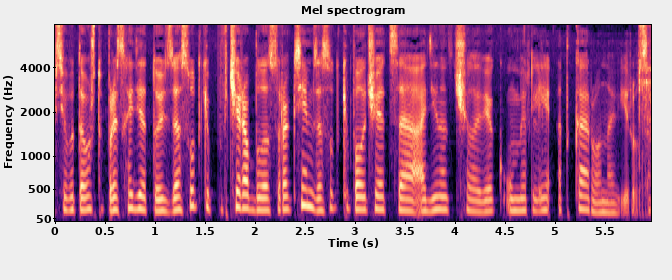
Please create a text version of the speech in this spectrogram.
всего того, что происходило. То есть за сутки, вчера было 47, за сутки, получается, 11 человек умерли от коронавируса.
